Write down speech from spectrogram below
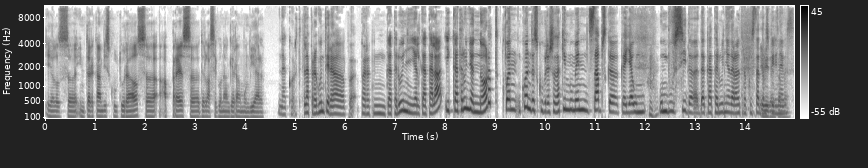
i els uh, intercanvis culturals uh, après uh, de la Segona Guerra Mundial. D'acord. La pregunta era per, per Catalunya i el català. I Catalunya Nord, quan, quan descobreixes? A quin moment saps que, que hi ha un, un bocí de, de Catalunya de l'altre costat dels Pirineus?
